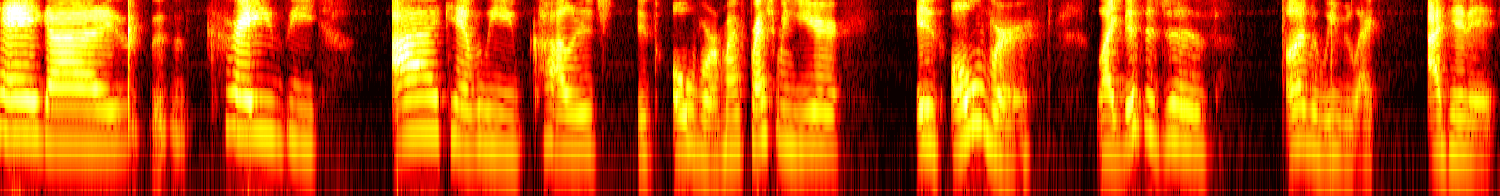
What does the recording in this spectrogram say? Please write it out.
Hey guys, this is crazy. I can't believe college is over. My freshman year is over. Like, this is just unbelievable. Like, I did it.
